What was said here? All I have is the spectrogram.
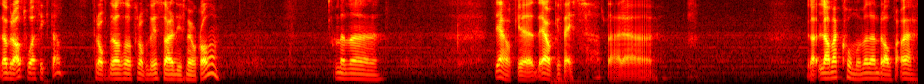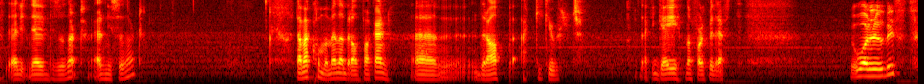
det er bra at to er sikta. Forhåpentligvis, altså, forhåpentligvis så er det de som har gjort det òg, da. Men uh, det er jo ikke, det er jo ikke Stace. Det er la, la, meg komme med den brannfakelen Jeg, jeg, jeg nyser snart. Jeg nyser snart. La meg komme med den brannfakkelen. Uh, drap er ikke kult. Det er ikke gøy når folk blir drept. Var det visst?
